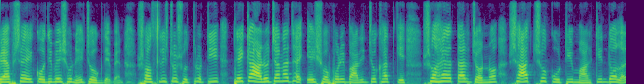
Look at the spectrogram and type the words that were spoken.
ব্যবসায়িক অধিবেশনে যোগ দেবেন। সংশ্লিষ্ট সূত্রটি থেকে আরও জানা যায়, এই সফরে বাণিজ্য খাতকে সহায়তার জন্য সাতশো কোটি মার্কিন ডলার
